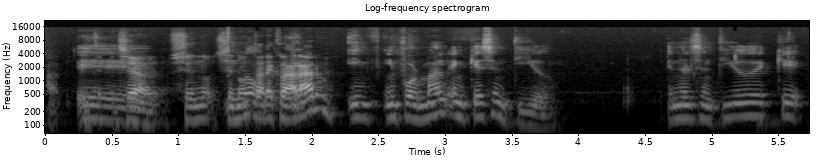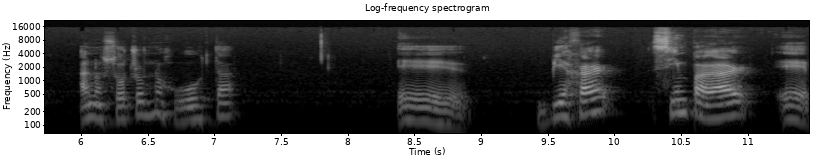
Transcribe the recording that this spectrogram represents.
Ah, o sea, ¿se, no, se no, está declararon? ¿Informal en qué sentido? En el sentido de que a nosotros nos gusta eh, viajar sin pagar eh,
